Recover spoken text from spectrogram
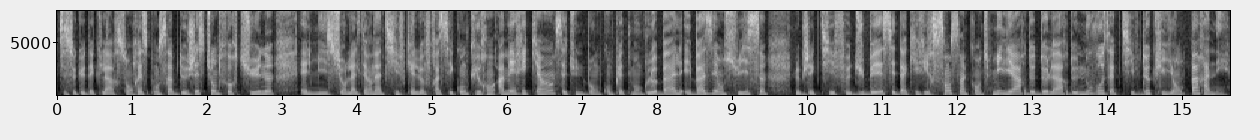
C'est ce que déclare son responsable de gestion de fortune. Elle mise sur l'alternative qu'elle offre à ses concurrents américains. C'est une banque complètement globale et basée en Suisse. L'objectif d'UBS est d'acquérir 150 milliards de dollars de nouveaux actifs de clients par année.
